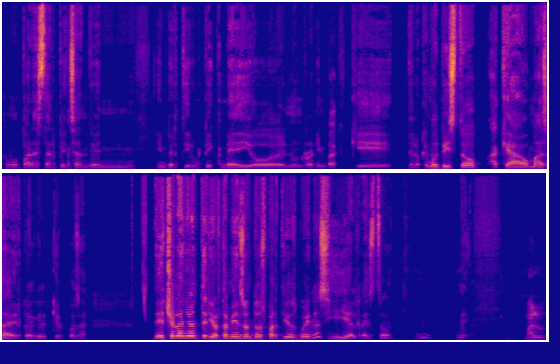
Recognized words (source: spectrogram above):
como para estar pensando en invertir un pick medio en un running back que de lo que hemos visto ha quedado más a ver cualquier cosa. De hecho, el año anterior también son dos partidos buenos y el resto mm, Malo.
